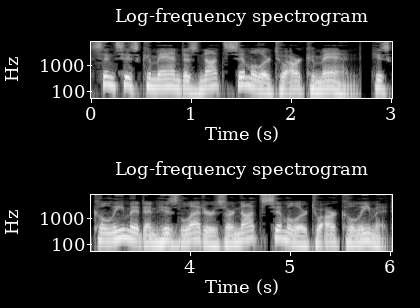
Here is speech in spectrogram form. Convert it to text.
Since his command is not similar to our command, his kalimat and his letters are not similar to our kalimat.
